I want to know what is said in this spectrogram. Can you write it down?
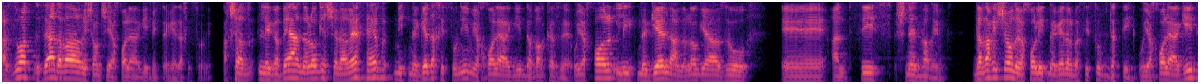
אז זו, זה הדבר הראשון שיכול להגיד מתנגד החיסונים. עכשיו לגבי האנלוגיה של הרכב, מתנגד החיסונים יכול להגיד דבר כזה, הוא יכול להתנגד לאנלוגיה הזו אה, על בסיס שני דברים. דבר ראשון הוא יכול להתנגד על בסיס עובדתי, הוא יכול להגיד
